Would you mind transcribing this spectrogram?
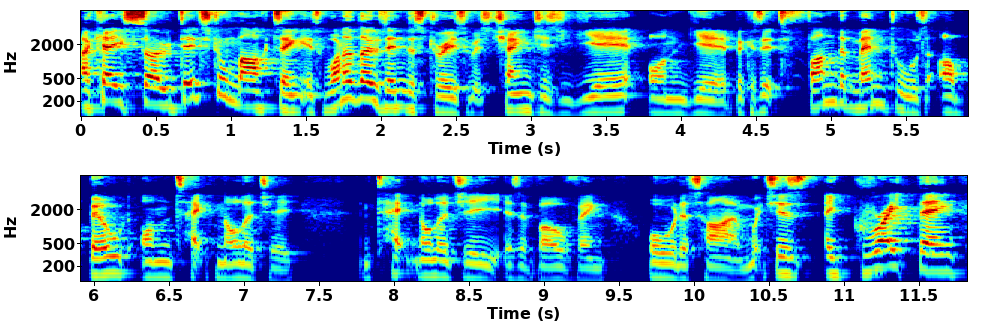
Okay, so digital marketing is one of those industries which changes year on year because its fundamentals are built on technology. And technology is evolving all the time, which is a great thing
